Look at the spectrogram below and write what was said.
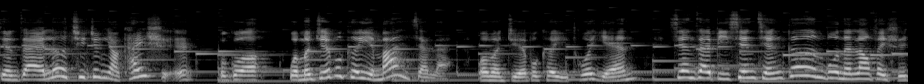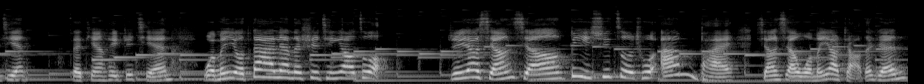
现在乐趣正要开始，不过我们绝不可以慢下来，我们绝不可以拖延。现在比先前更不能浪费时间，在天黑之前，我们有大量的事情要做。只要想想，必须做出安排。想想我们要找的人。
